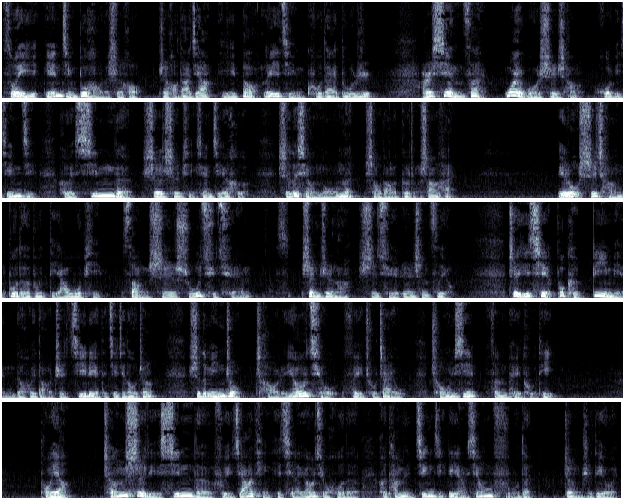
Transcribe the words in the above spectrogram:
所以年景不好的时候，只好大家一道勒紧裤带度日。而现在，外国市场货币经济和新的奢侈品相结合，使得小农们受到了各种伤害，比如时常不得不抵押物品，丧失赎取权，甚至呢失去人身自由。这一切不可避免的会导致激烈的阶级斗争，使得民众吵着要求废除债务，重新分配土地。同样。城市里新的富裕家庭也起来要求获得和他们经济力量相符的政治地位。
